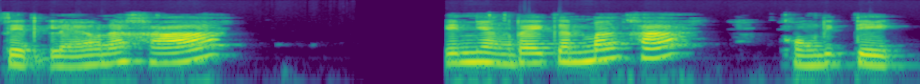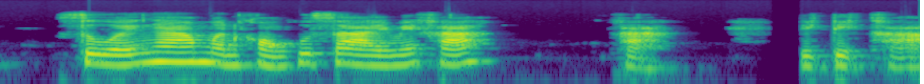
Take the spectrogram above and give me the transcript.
เสร็จแล้วนะคะ เป็นอย่างไรกันบ้างคะ ของเด็กๆ สวยงามเหมือนของครูทรายไหมคะ ค่ะ เด็กๆคะ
